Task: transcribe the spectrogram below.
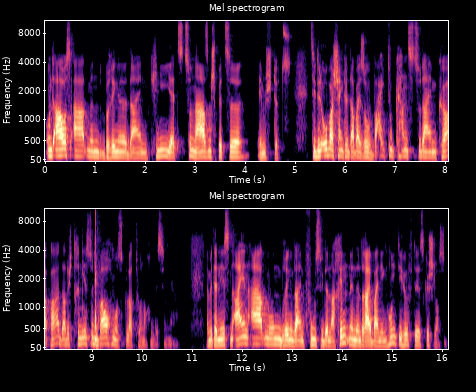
Und ausatmend bringe dein Knie jetzt zur Nasenspitze im Stütz. Zieh den Oberschenkel dabei so weit du kannst zu deinem Körper. Dadurch trainierst du die Bauchmuskulatur noch ein bisschen mehr. Dann mit der nächsten Einatmung bringe deinen Fuß wieder nach hinten in den dreibeinigen Hund. Die Hüfte ist geschlossen.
